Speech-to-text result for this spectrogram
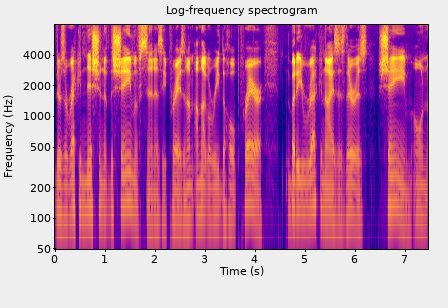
there's a recognition of the shame of sin as he prays. And I'm, I'm not going to read the whole prayer, but he recognizes there is shame on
